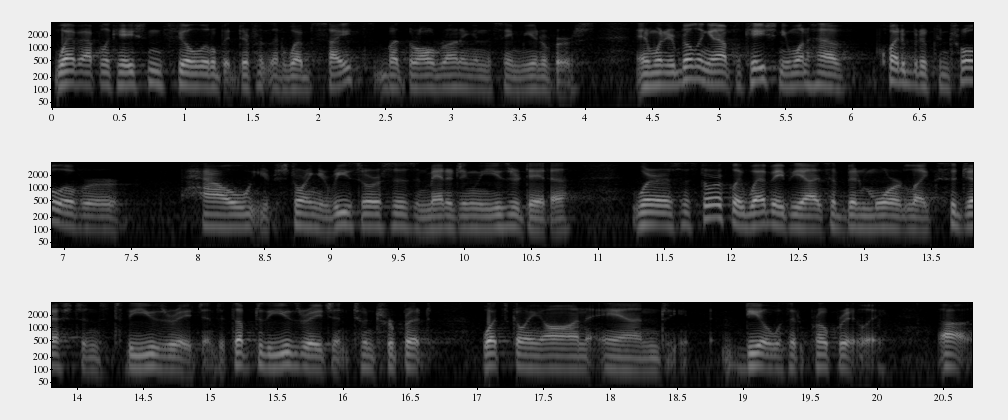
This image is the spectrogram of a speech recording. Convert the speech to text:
web applications feel a little bit different than websites, but they're all running in the same universe. And when you're building an application, you want to have quite a bit of control over how you're storing your resources and managing the user data. Whereas historically, web APIs have been more like suggestions to the user agent. It's up to the user agent to interpret what's going on and deal with it appropriately. Uh,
